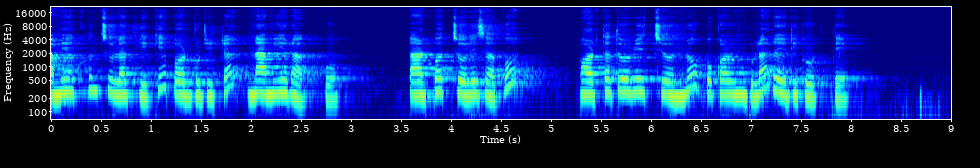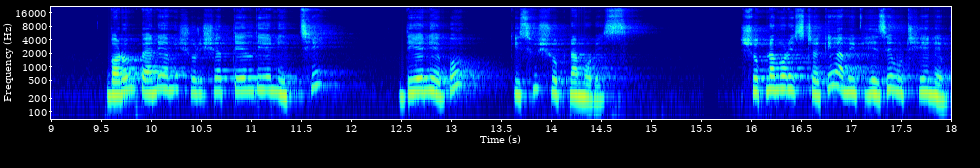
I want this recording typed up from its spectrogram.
আমি এখন চুলা থেকে বরবটিটা নামিয়ে রাখব। তারপর চলে যাব ভর্তা তৈরির জন্য উপকরণগুলো রেডি করতে। গরম প্যানে আমি সরিষার তেল দিয়ে নিচ্ছি। দিয়ে নেব কিছু শুকনা মরিচ। শুকনা মরিচটাকে আমি ভেজে উঠিয়ে নেব।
